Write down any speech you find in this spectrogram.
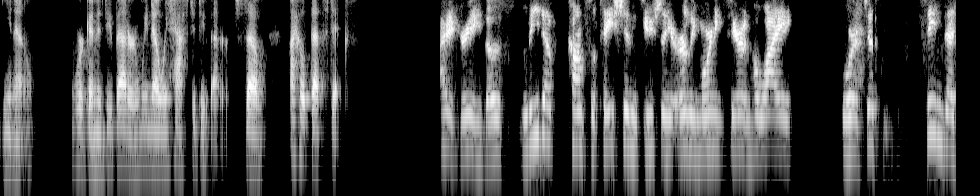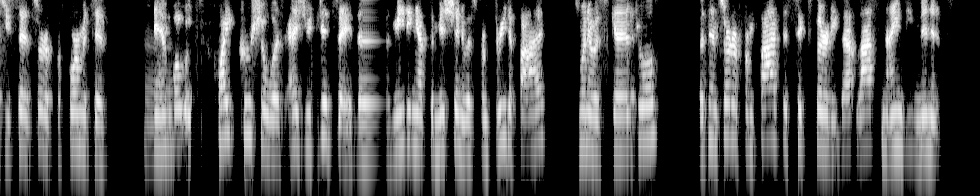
you know, we're going to do better. We know we have to do better. So I hope that sticks. I agree. Those lead up consultations, usually early mornings here in Hawaii, were just seemed, as you said, sort of performative. And Mhm. what was quite crucial was, as you did say, the meeting at the mission, it was from three to five, is when it was scheduled. But then sort of from five to six thirty, that last ninety minutes,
